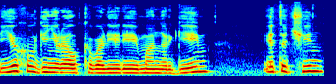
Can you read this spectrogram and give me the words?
ехал генерал кавалерии Маннергейм. Этот чин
